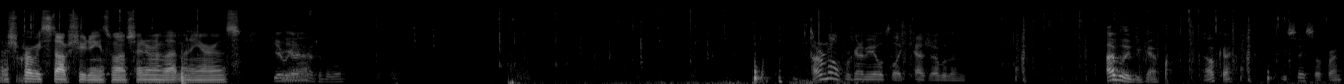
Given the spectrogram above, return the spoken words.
I should probably stop shooting as much. I don't have that many arrows. Yeah, we gotta Yeah. catch up a little. I don't know if we're gonna be able to like catch up with him. I believe we can. Okay. You say so, friend.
